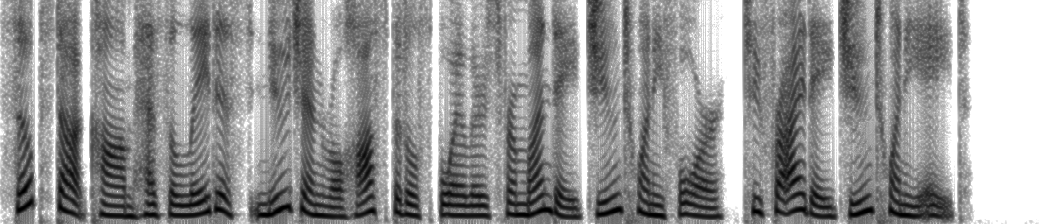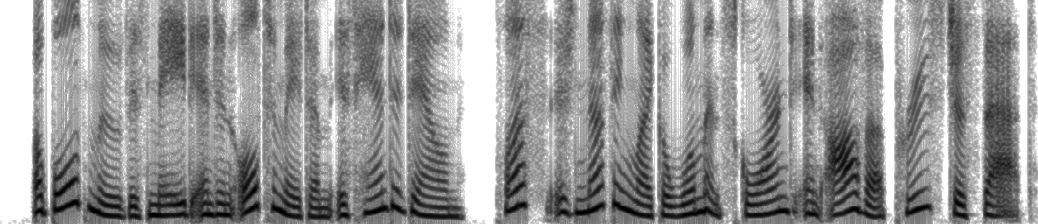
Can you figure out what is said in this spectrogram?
Soaps.com has the latest new General Hospital spoilers from Monday, June 24 to Friday, June 28. A bold move is made and an ultimatum is handed down. Plus, there's nothing like a woman scorned, and Ava proves just that.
